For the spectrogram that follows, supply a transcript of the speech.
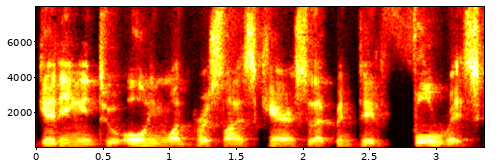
getting into all-in-one personalized care, so that can take full risk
